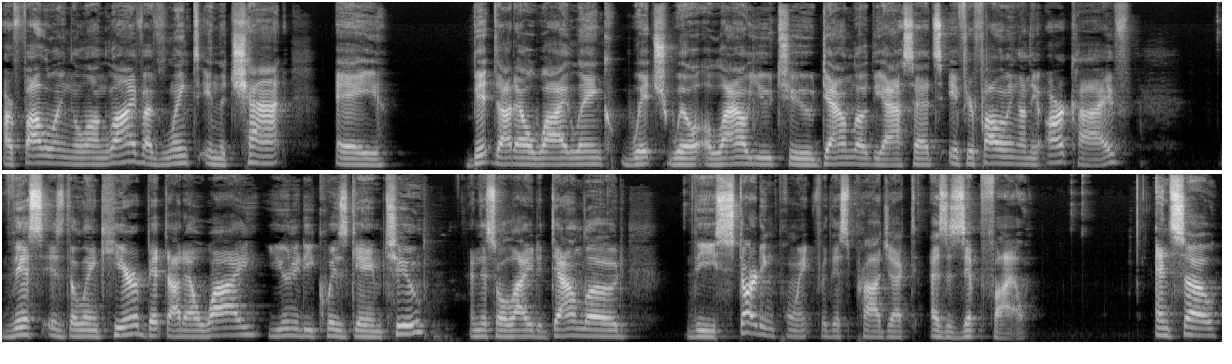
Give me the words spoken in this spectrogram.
are following along live, I've linked in the chat a bit.ly link which will allow you to download the assets. If you're following on the archive, this is the link here, bit.ly, Unity Quiz Game 2 and this will allow you to download the starting point for this project as a zip file. And so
